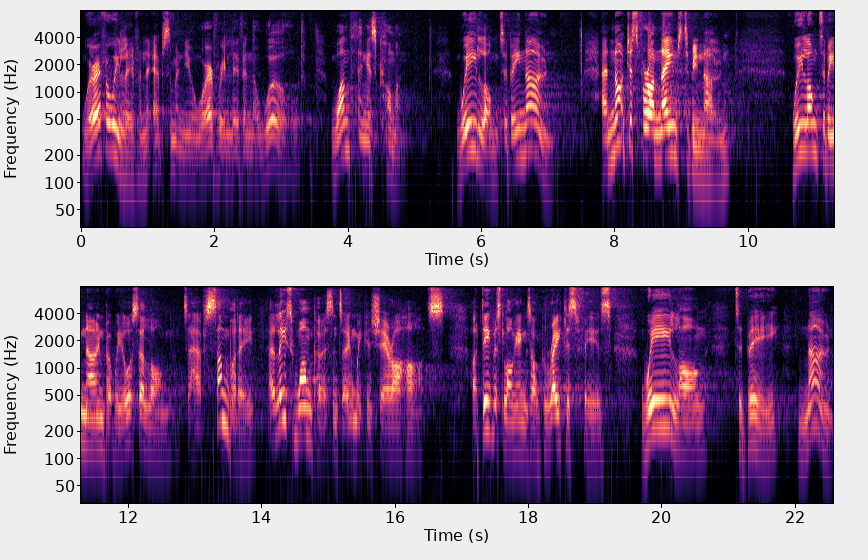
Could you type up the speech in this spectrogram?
Wherever we live in Epsom and Ewell, wherever we live in the world, one thing is common. We long to be known. And not just for our names to be known, we long to be known, but we also long to have somebody, at least one person, to whom we can share our hearts, our deepest longings, our greatest fears. We long to be known.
